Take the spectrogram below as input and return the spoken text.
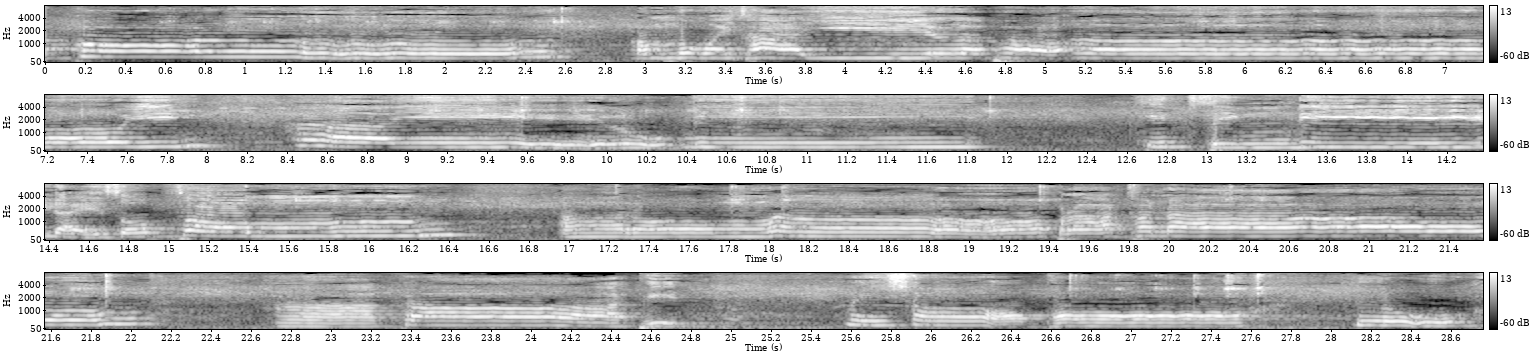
จกลอำนวยชัยพ่อเอ๋ยให้ลูกนี้ คิดสิ่งดีได้สบสม อารมณ์ปรารถนา หากพลาดผิด ไม่ชอบพอ ลูกข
